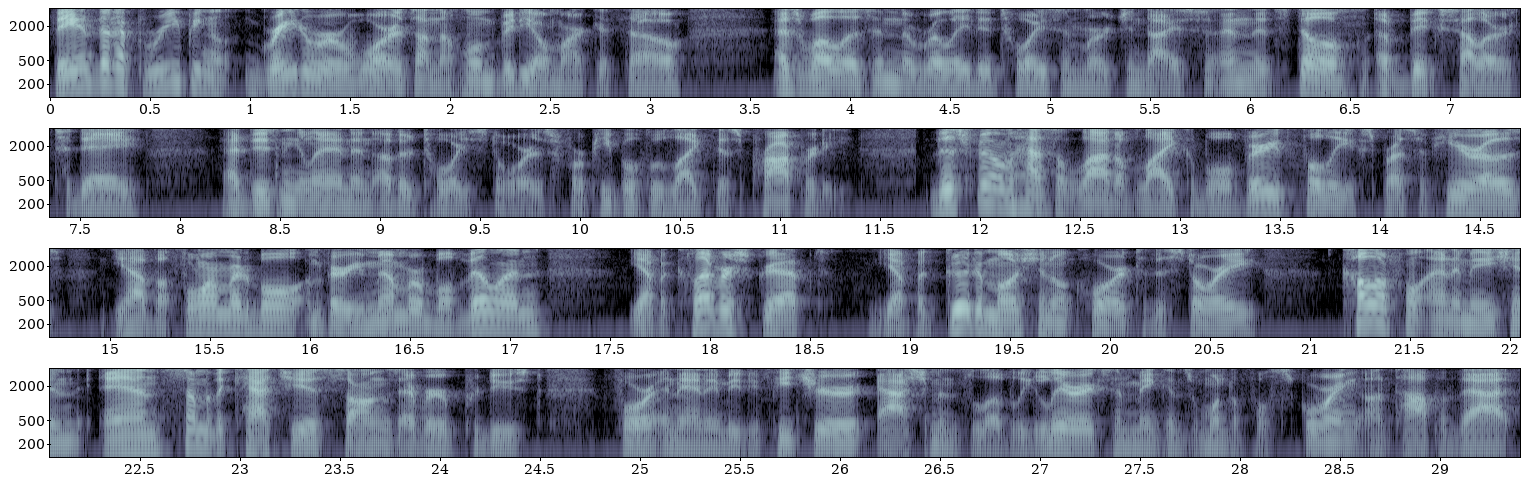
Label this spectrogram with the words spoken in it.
They ended up reaping greater rewards on the home video market, though, as well as in the related toys and merchandise, and it's still a big seller today at Disneyland and other toy stores for people who like this property. This film has a lot of likable, very fully expressive heroes. You have a formidable and very memorable villain. You have a clever script. You have a good emotional core to the story, colorful animation, and some of the catchiest songs ever produced for an animated feature. Ashman's lovely lyrics and Menken's wonderful scoring on top of that.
